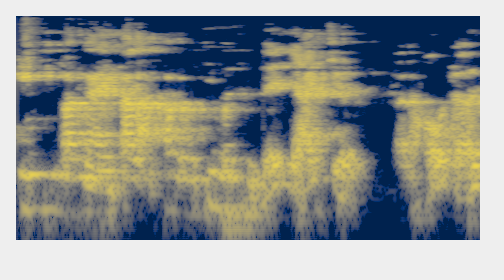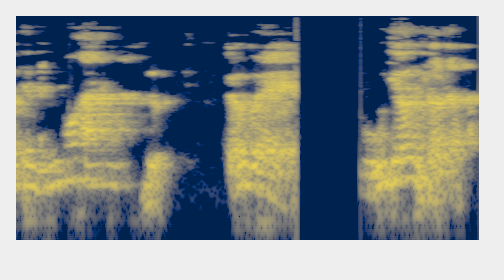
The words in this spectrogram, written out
Khi ban ngày ta làm Pháp Luân Chiếu Minh để giải trừ là hỗ trợ cho những món ăn được trở về ngũ giới rõ là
